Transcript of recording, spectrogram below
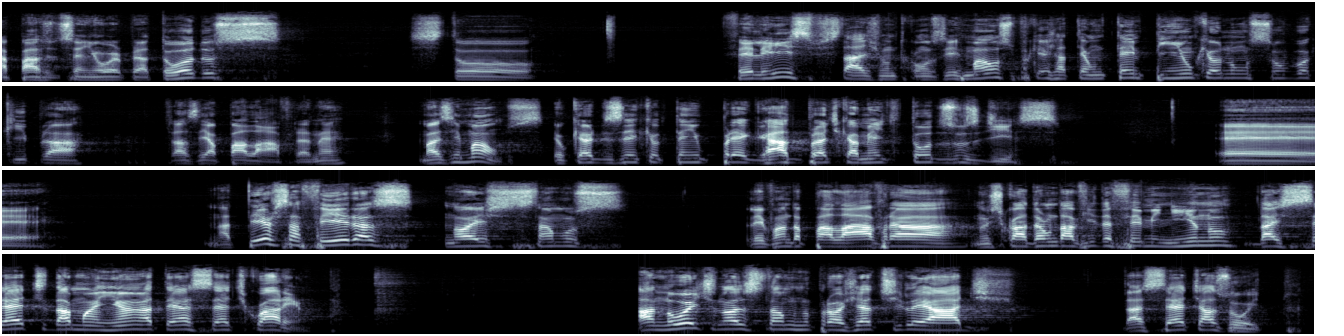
A paz do Senhor para todos. Estou feliz de estar junto com os irmãos, porque já tem um tempinho que eu não subo aqui para trazer a palavra, né? Mas, irmãos, eu quero dizer que eu tenho pregado praticamente todos os dias. É... Na terça-feira, nós estamos levando a palavra no Esquadrão da Vida Feminino, das sete da manhã até as sete e quarenta. À noite, nós estamos no projeto Gileade, das sete às oito.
